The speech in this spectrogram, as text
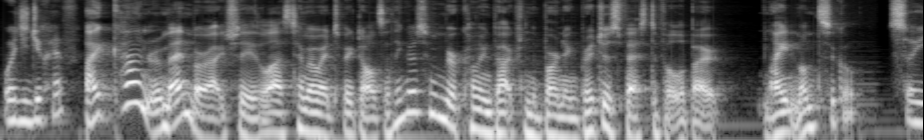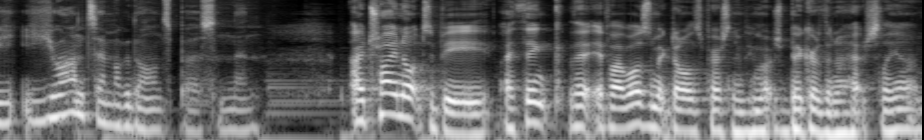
What did you have? I can't remember actually the last time I went to McDonald's. I think it was when we were coming back from the Burning Bridges Festival about nine months ago. So you aren't a McDonald's person then? I try not to be. I think that if I was a McDonald's person, I'd be much bigger than I actually am.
